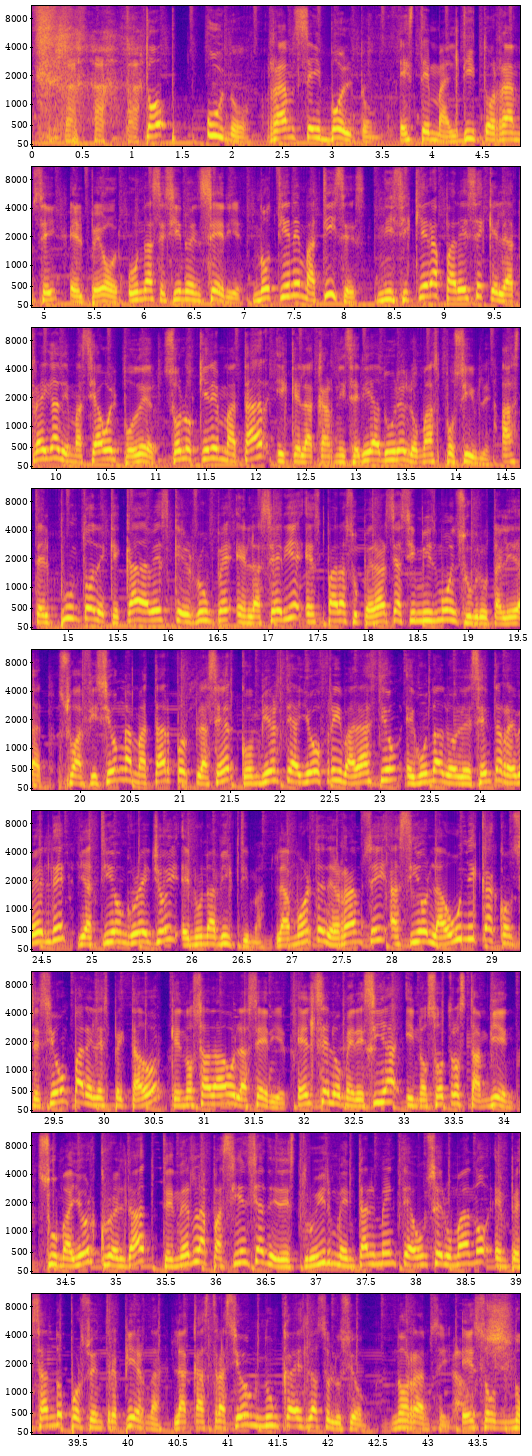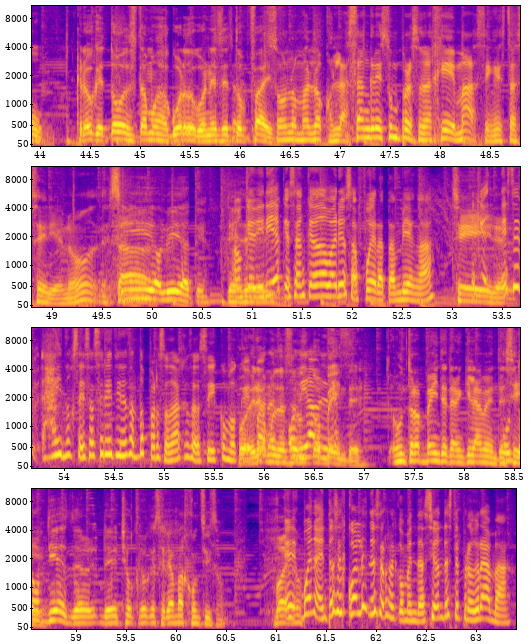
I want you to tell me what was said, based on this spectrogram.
Top 1. Ramsey Bolton. Este maldito Ramsey, el peor, un asesino en serie. No tiene matices, ni siquiera parece que le atraiga demasiado el poder. Solo quiere matar y que la carnicería dure lo más posible. Hasta el punto de que cada vez que irrumpe en la serie es para superarse a sí mismo en su brutalidad. Su afición a matar por placer convierte a Joffrey Baratheon en un adolescente rebelde y a Theon Greyjoy en una víctima. La muerte de Ramsey ha sido la única concesión para el espectador que nos ha dado la serie. Él se lo merecía y nosotros también. Su mayor crueldad, tener la paciencia de destruir mentalmente a un ser humano empezando por su entrepierna. La castración nunca es la solución. No Ramsey, eso no. Creo que todos estamos de acuerdo con ese top 5. Son los más locos. La sangre es un personaje más en esta serie, ¿no? Está Sí, olvídate. desde- Aunque diría que se han quedado varios afuera también, ¿ah? Sí, Es que de- ese- ay, no sé, esa serie tiene tantos personajes así como que Podríamos para- hacer un top odiables. 20. Un top 20 tranquilamente, Un sí. top 10, de, de hecho, creo que sería más conciso. Bueno, Eh, bueno, entonces, ¿cuál es nuestra recomendación de este programa?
